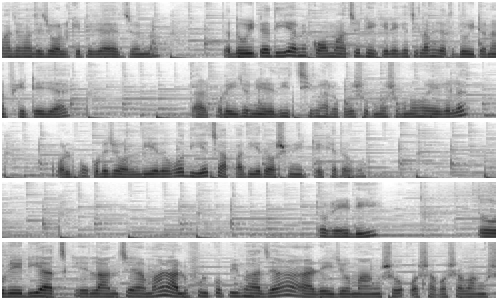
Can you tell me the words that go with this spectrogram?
মাঝে মাঝে জল কেটে যায় এর জন্য। তা দইটা দিয়ে আমি কম আঁচে ঢেকে রেখেছিলাম যাতে দইটা না ফেটে যায়। তারপরে এই যে নেড়ে দিচ্ছি ভালো করে শুকনো শুকনো হয়ে গেলে অল্প করে জল দিয়ে দেবো, দিয়ে চাপা দিয়ে দশ মিনিট রেখে দেবো। তো রেডি তো রেডি আজকে লাঞ্চে আমার আলু ফুলকপি ভাজা আর এই যে মাংস, কষা কষা মাংস।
